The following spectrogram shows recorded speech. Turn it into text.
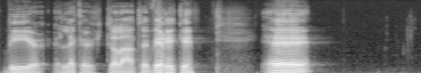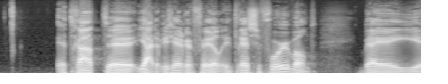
weer lekker te laten werken. Uh, het gaat, uh, ja, er is erg veel interesse voor, want bij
